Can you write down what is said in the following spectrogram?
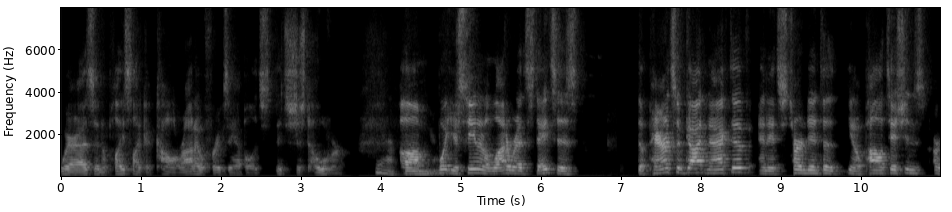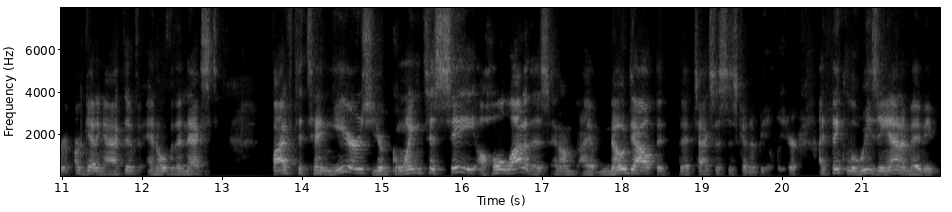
Whereas in a place like a Colorado, for example, it's it's just over. Yeah. Um, yeah. What you're seeing in a lot of red states is the parents have gotten active, and it's turned into you know politicians are, are getting active, and over the next five to ten years, you're going to see a whole lot of this. And I'm, I have no doubt that that Texas is going to be a leader. I think Louisiana may be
